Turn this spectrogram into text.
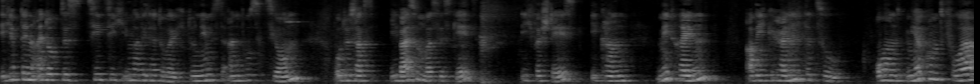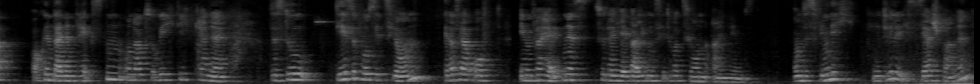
ich habe den Eindruck, das zieht sich immer wieder durch. Du nimmst eine Position, wo du sagst, ich weiß, um was es geht, ich verstehe es, ich kann mitreden, aber ich gehöre nicht dazu. Und mir kommt vor, auch in deinen Texten und auch so wie ich dich kenne, dass du diese Position sehr, sehr oft im Verhältnis zu der jeweiligen Situation einnimmst. Und das finde ich natürlich sehr spannend,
